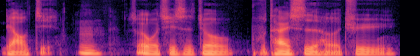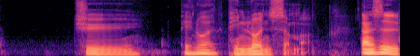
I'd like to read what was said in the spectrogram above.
了解，嗯，所以我其实就不太适合去去评论评论什么。但是，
